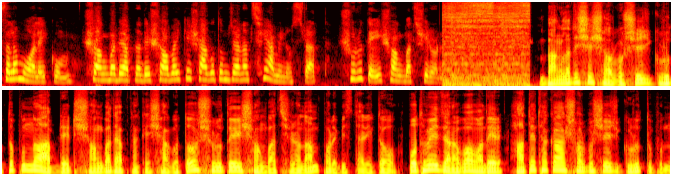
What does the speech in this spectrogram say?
আসসালামু আলাইকুম। সংবাদে আপনাদের সবাইকে স্বাগতম জানাচ্ছি আমি নুসরাত। শুরুতেই সংবাদ শিরোনাম। বাংলাদেশের সর্বশেষ গুরুত্বপূর্ণ আপডেট সংবাদে আপনাকে স্বাগত। শুরুতেই সংবাদ শিরোনাম, পরে বিস্তারিত। প্রথমেই জানাব আমাদের হাতে থাকা সর্বশেষ গুরুত্বপূর্ণ,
